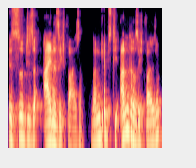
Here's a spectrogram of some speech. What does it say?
ist so diese eine Sichtweise. Dann gibt es die andere Sichtweise,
